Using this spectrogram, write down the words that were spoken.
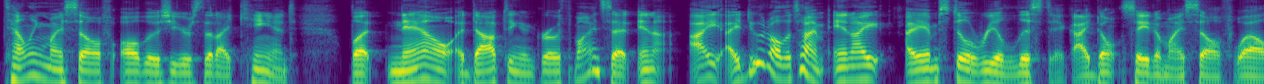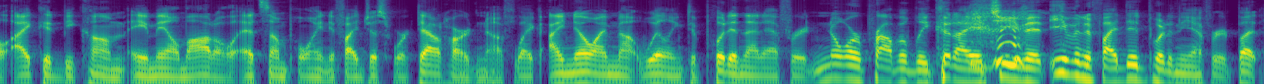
telling myself all those years that I can't but now adopting a growth mindset and I, I do it all the time and I, I am still realistic. I don't say to myself well i could become a male model at some point if i just worked out hard enough. Like i know i'm not willing to put in that effort nor probably could i achieve it even if i did put in the effort but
